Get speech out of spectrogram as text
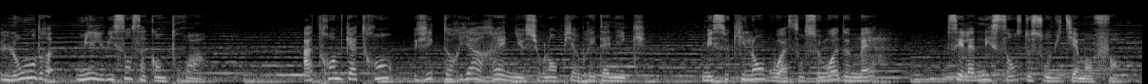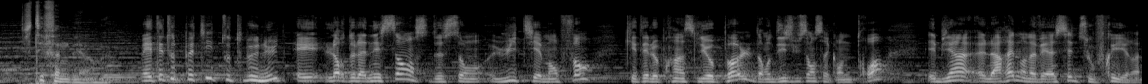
Londres, 1853. À 34 ans, Victoria règne sur l'Empire britannique. Mais ce qui l'angoisse en ce mois de mai, c'est la naissance de son huitième enfant. Stéphane Bern. Elle était toute petite, toute menue, et lors de la naissance de son huitième enfant, qui était le prince Léopold en 1853, eh bien, la reine en avait assez de souffrir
